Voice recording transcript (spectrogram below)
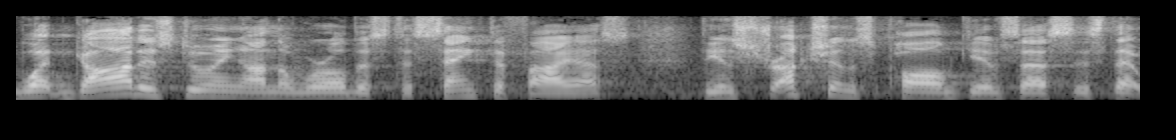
what God is doing on the world is to sanctify us. The instructions Paul gives us is that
